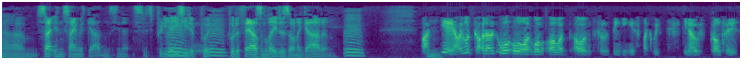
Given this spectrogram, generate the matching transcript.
Um, so, and same with gardens. You know, it's, it's pretty Mm, easy to put put a thousand litres on a garden. I, Yeah, I look. I, all, all, all, all, I- all I'm sort of thinking is like we've, you know, we've gone through this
